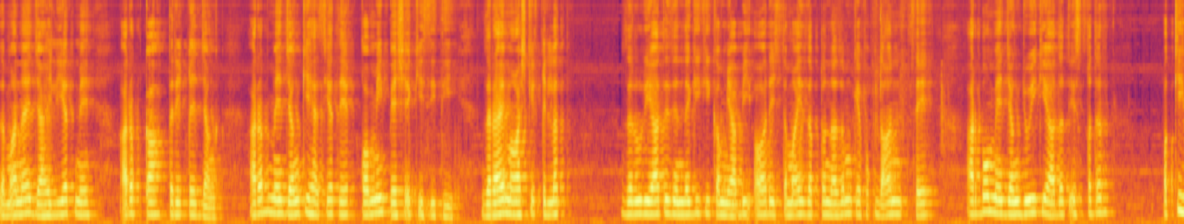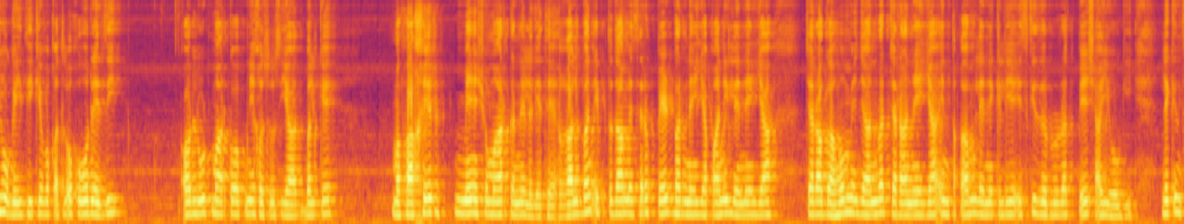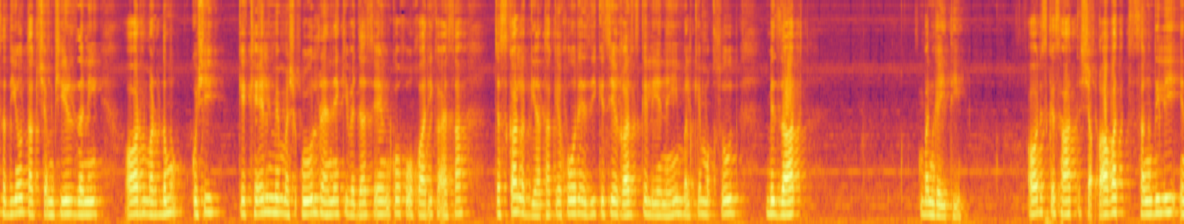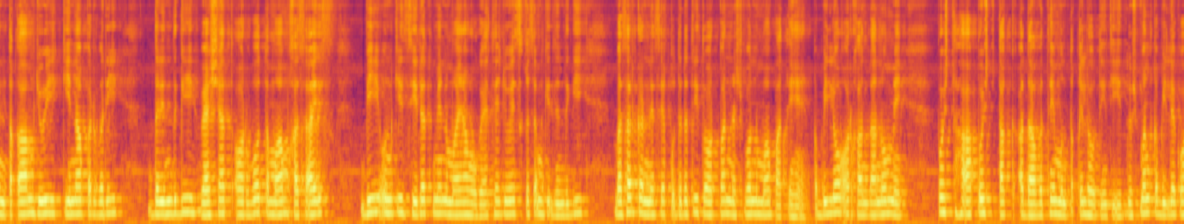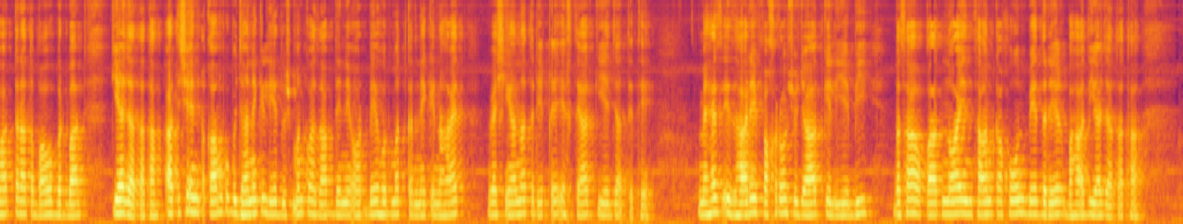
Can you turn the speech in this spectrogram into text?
زمانہ جاہلیت میں عرب کا طریق جنگ۔ عرب میں جنگ کی حیثیت ایک قومی پیشے کی سی تھی؟ ذرائع معاش کی قلت، ضروریات زندگی کی کمیابی اور اجتماعی ضبط و نظم کے فقدان سے عربوں میں جنگجوئی کی عادت اس قدر پکی ہو گئی تھی کہ وہ قتل و خور ریزی اور لوٹ مار کو اپنی خصوصیات بلکہ مفاخر میں شمار کرنے لگے تھے۔ غالباً ابتدا میں صرف پیٹ بھرنے یا پانی لینے یا چراگاہوں میں جانور چرانے یا انتقام لینے کے لیے اس کی ضرورت پیش آئی ہوگی۔ لیکن صدیوں تک شمشیر زنی اور مردم کشی کے کھیل میں مشغول رہنے کی وجہ سے ان کو خوخاری کا ایسا چسکا لگ گیا تھا کہ خور ریزی کسی غرض کے لیے نہیں بلکہ مقصود بذات بن گئی تھی۔ اور اس کے ساتھ شقاوت، سنگدلی، انتقام جوئی، کینہ پروری، درندگی، وحشت اور وہ تمام خصائص بھی ان کی سیرت میں نمایاں ہو گئے تھے جو اس قسم کی زندگی بسر کرنے سے قدرتی طور پر نشو و نما پاتے ہیں۔ قبیلوں اور خاندانوں میں پشت ہا پشت تک عداوتیں منتقل ہوتی تھیں۔ دشمن قبیلے کو ہر طرح تباہ و برباد کیا جاتا تھا۔ آتش انتقام کو بجھانے کے لیے دشمن کو عذاب دینے اور بے حرمت کرنے کے نہایت وحشیانہ طریقے اختیار کیے جاتے تھے۔ محض اظہار فخر و شجاعت کے لیے بھی بسا اوقات نوع انسان کا خون بے دریغ بہا دیا جاتا تھا۔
